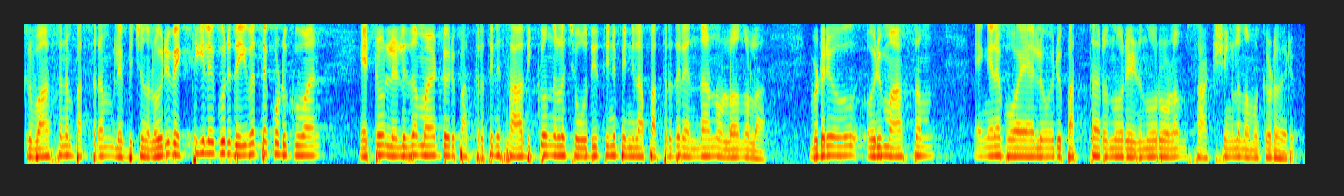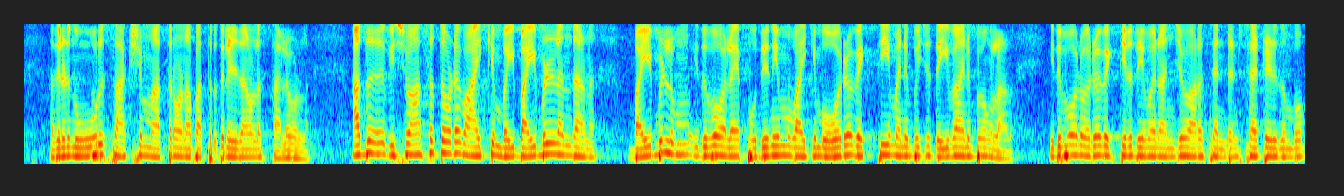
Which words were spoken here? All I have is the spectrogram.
കൃപാസനം പത്രം ലഭിച്ചു ഒരു വ്യക്തിയിലേക്ക് ഒരു ദൈവത്തെ കൊടുക്കുവാൻ ഏറ്റവും ലളിതമായിട്ട് ഒരു പത്രത്തിന് സാധിക്കുമോ എന്നുള്ള ചോദ്യത്തിന് പിന്നിൽ ആ പത്രത്തിൽ എന്താണുള്ളതെന്നുള്ളതാണ് ഇവിടെ ഒരു ഒരു മാസം എങ്ങനെ പോയാലും ഒരു പത്ത് അറുന്നൂറ് എഴുന്നൂറോളം സാക്ഷ്യങ്ങൾ നമുക്കിവിടെ വരും. അതിലൊരു നൂറ് സാക്ഷ്യം മാത്രമാണ് ആ പത്രത്തിൽ എഴുതാനുള്ള സ്ഥലമുള്ളത്. അത് വിശ്വാസത്തോടെ വായിക്കുമ്പോൾ ഈ ബൈബിളിൽ എന്താണ്? ബൈബിളും ഇതുപോലെ പുതിയ നിയമം വായിക്കുമ്പോൾ ഓരോ വ്യക്തിയും അനുഭവിച്ച ദൈവാനുഭവങ്ങളാണ്. ഇതുപോലെ ഓരോ വ്യക്തിയുടെ ദൈവം അഞ്ചോ ആറോ സെന്റൻസ് ആയിട്ട് എഴുതുമ്പം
